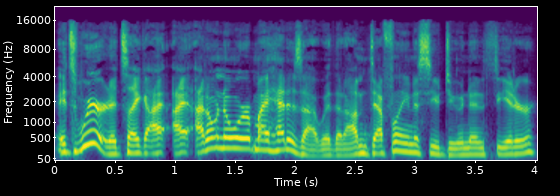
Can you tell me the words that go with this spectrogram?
it's weird. It's like I, I I don't know where my head is at with it. I'm definitely gonna see Dune in theater.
